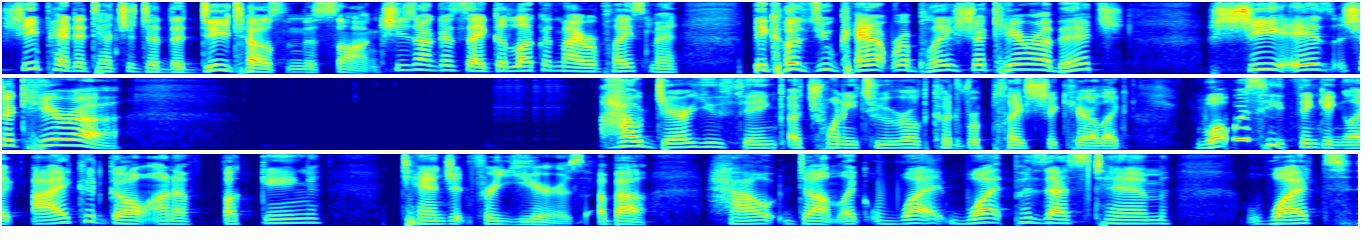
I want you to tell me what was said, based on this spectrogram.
She paid attention to the details in the song. She's not going to say, Good luck with my replacement because you can't replace Shakira, bitch. She is Shakira. How dare you think a 22 year old could replace Shakira? Like, what was he thinking? Like, I could go on a fucking tangent for years about how dumb, like, what, what possessed him? What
